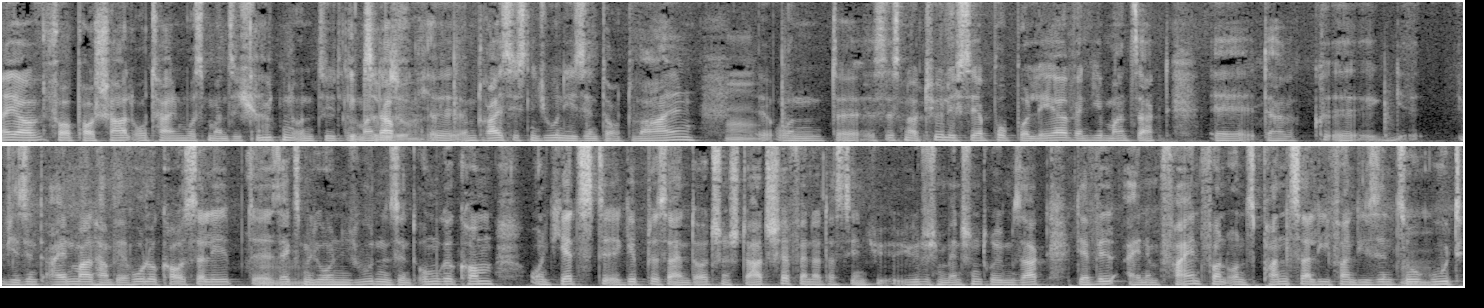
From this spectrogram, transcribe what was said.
naja, vor Pauschalurteilen muss man sich hüten und die, man darf, äh, am 30. Juni sind dort Wahlen hm. und äh, es ist natürlich sehr populär, wenn jemand sagt, äh, da äh, wir sind einmal, haben wir Holocaust erlebt, äh, sechs Millionen Juden sind umgekommen und jetzt äh, gibt es einen deutschen Staatschef, wenn er das den jüdischen Menschen drüben sagt, der will einem Feind von uns Panzer liefern, die sind so mhm. gut,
